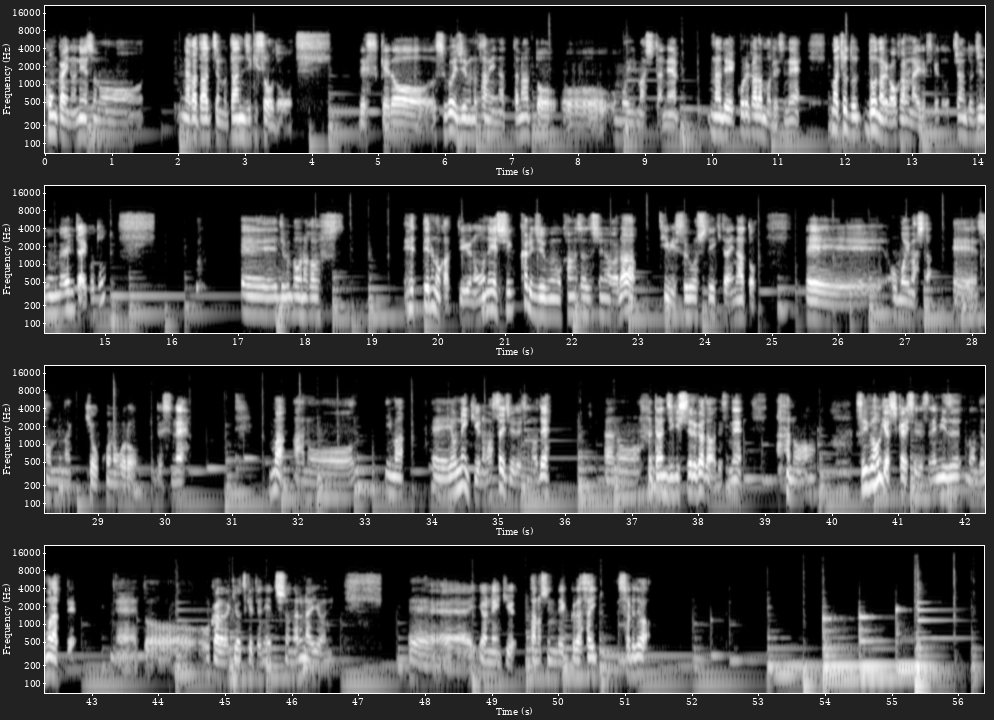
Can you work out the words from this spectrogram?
今回のね、その、中田あっちゃんの断食騒動ですけど、すごい自分のためになったなと思いましたね。なんで、これからもですね、まあちょっとどうなるかわからないですけど、ちゃんと自分がやりたいこと、えー、自分がお腹減ってるのかっていうのをね、しっかり自分を観察しながら、日々過ごしていきたいなと、えー、思いました。えー、そんな今日この頃ですね。まあ、あのー、今、え4連休の真っ最中ですので、あの 断食してる方はですね、あの水分補給はしっかりしてですね、水飲んでもらって、えっ、と、お体気をつけて熱中症にならないように、え4連休楽しんでください。それでは。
